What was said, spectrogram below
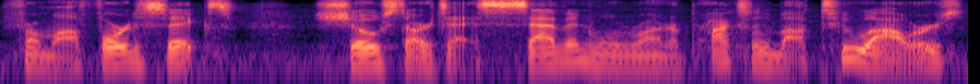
from uh, 4 to 6. Show starts at 7. We'll run approximately about two hours.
